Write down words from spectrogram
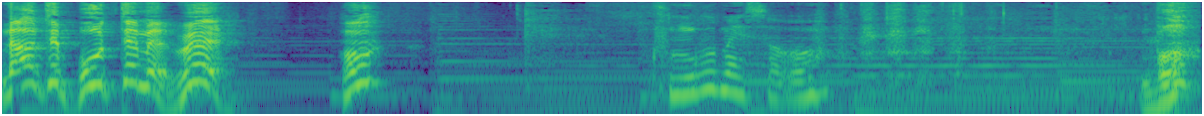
나한테 뭐 때문에? 왜? 어? 궁금해서. 뭐?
